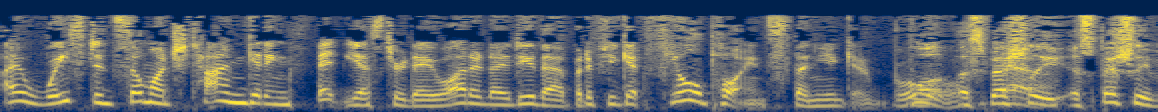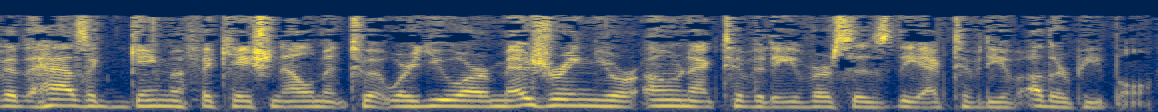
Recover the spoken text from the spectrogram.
I wasted so much time getting fit yesterday. Why did I do that? But if you get fuel points, then you get, Well, especially yeah. especially if it has a gamification element to it, where you are measuring your own activity versus the activity of other people.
